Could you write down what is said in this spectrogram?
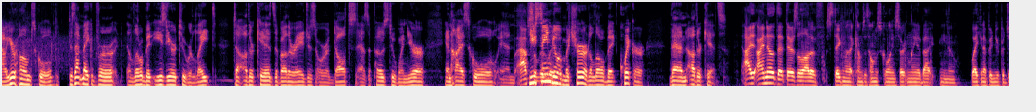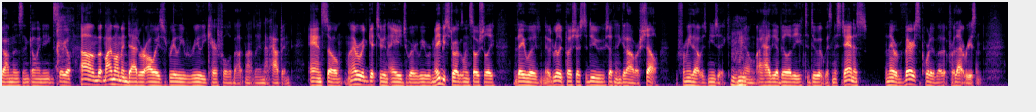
now you're homeschooled. Does that make it for a little bit easier to relate to other kids of other ages or adults as opposed to when you're in high school and you seem to have matured a little bit quicker than other kids. I, I know that there's a lot of stigma that comes with homeschooling, certainly about, you know, waking up in your pajamas and going and eating cereal. Um, but my mom and dad were always really, really careful about not letting that happen. And so whenever we'd get to an age where we were maybe struggling socially, they would they would really push us to do something to get out of our shell. For me, that was music. You mm-hmm. know, I had the ability to do it with Miss Janice, and they were very supportive of it for that reason.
